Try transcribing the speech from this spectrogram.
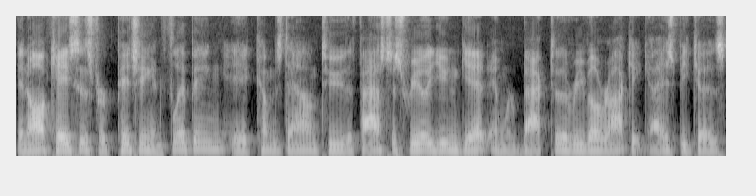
In all cases, for pitching and flipping, it comes down to the fastest reel you can get, and we're back to the Revo Rocket, guys, because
